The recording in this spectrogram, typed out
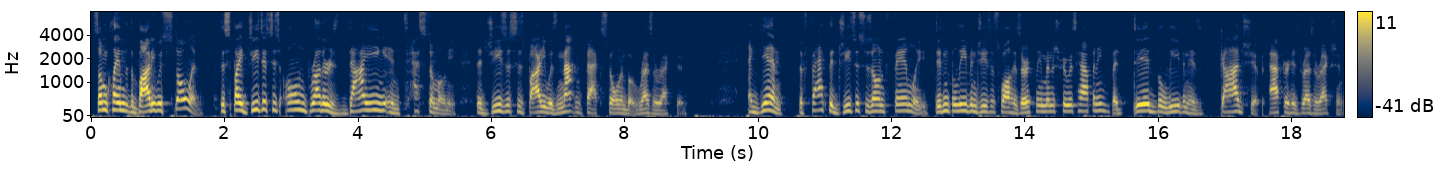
Some claim that the body was stolen, despite Jesus' own brothers dying in testimony that Jesus' body was not in fact stolen but resurrected. Again, the fact that Jesus' own family didn't believe in Jesus while his earthly ministry was happening, but did believe in his Godship after his resurrection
